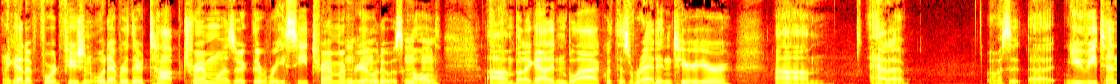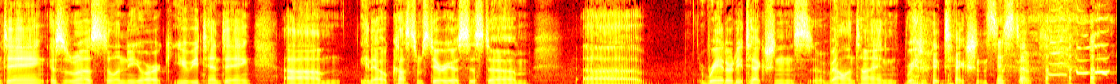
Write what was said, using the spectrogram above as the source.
I got a Ford Fusion, whatever their top trim was, like their racy trim. I forget Mm-hmm. what it was called. Um, but I got it in black with this red interior. Um, had a what was it? Uh, UV tinting. This was when I was still in New York. UV tinting. Um, you know, custom stereo system. Uh, radar detections. Valentine radar detection system.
